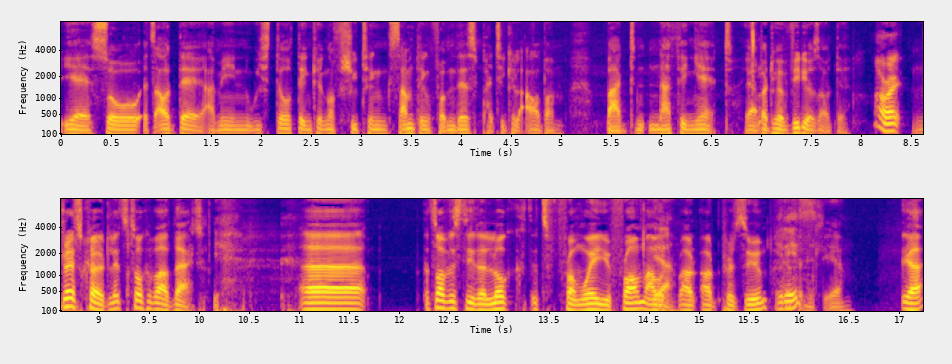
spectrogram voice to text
Yeah, so it's out there. I mean, we're still thinking of shooting something from this particular album, but nothing yet. Yeah, but we have videos out there. All right, dress code. Let's talk about that. Uh, it's obviously the look. It's from where you're from. I Yeah. would, I would, I would presume. It is. Definitely, yeah. Yeah.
